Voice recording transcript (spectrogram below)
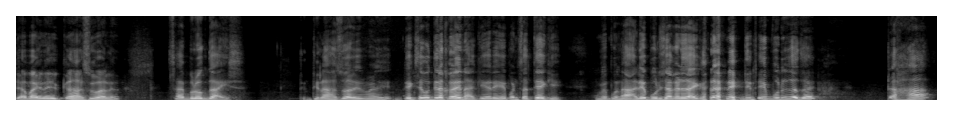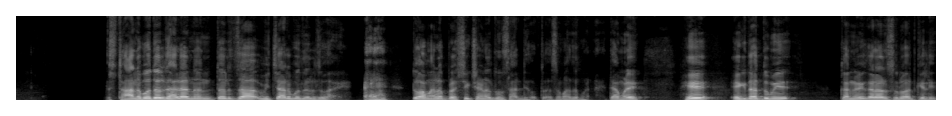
त्या बाईला इतकं हसू आलं. साहेब ब्रोक द आईस तिला हसू आलं. म्हणजे एक सेकंद तिला कळे ना की अरे हे पण सत्य आहे की मी पुन्हा आले पुरुषाकडे ऐकायला आणि तिथेही पुरुषच आहे. तर हा स्थान बदल झाल्यानंतरचा विचार बदल जो आहे तो आम्हाला प्रशिक्षणातून साध्य होतो असं माझं म्हणणं आहे. त्यामुळे हे एकदा तुम्ही कन्वे करायला सुरुवात केलीत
